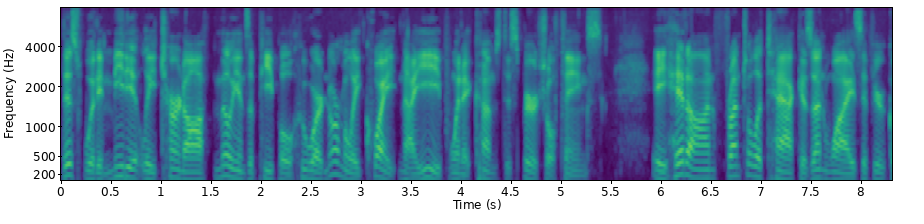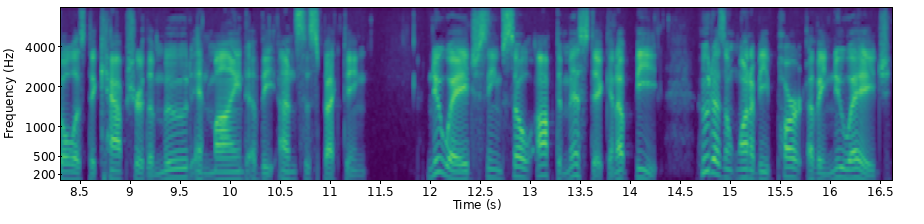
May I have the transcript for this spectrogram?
This would immediately turn off millions of people who are normally quite naive when it comes to spiritual things. A head on frontal attack is unwise if your goal is to capture the mood and mind of the unsuspecting. New Age seems so optimistic and upbeat. Who doesn't want to be part of a new age?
